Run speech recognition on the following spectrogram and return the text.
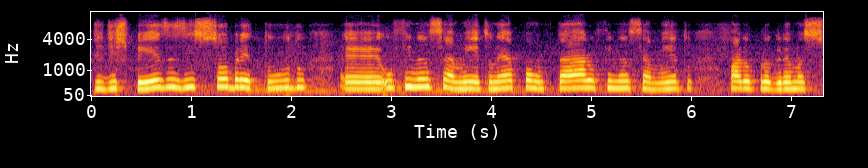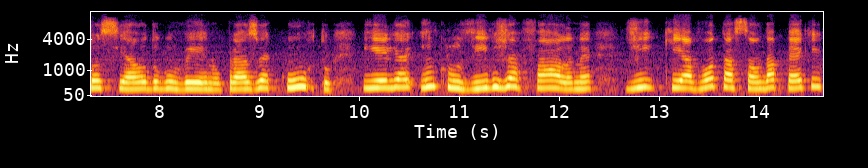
de despesas e, sobretudo, é, o financiamento, né, apontar o financiamento para o programa social do governo. O prazo é curto e ele, inclusive, já fala né, de que a votação da PEC,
